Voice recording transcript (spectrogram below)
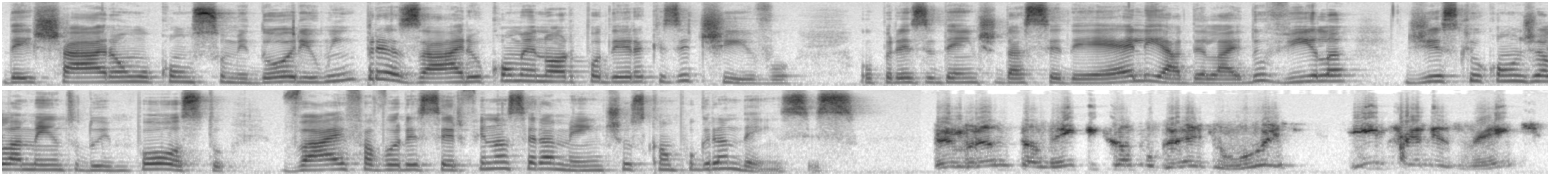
deixaram o consumidor e o empresário com menor poder aquisitivo. O presidente da CDL, Adelaido Vila, diz que o congelamento do imposto vai favorecer financeiramente os campograndenses. Lembrando também que Campo Grande hoje, infelizmente,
